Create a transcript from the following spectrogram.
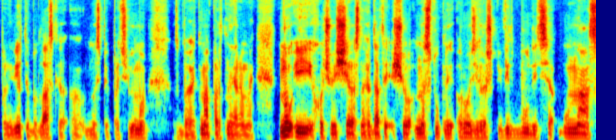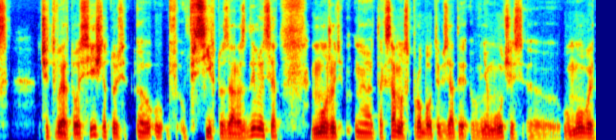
Перевірте, будь ласка, е, ми співпрацюємо з багатьма партнерами. Ну і хочу ще раз нагадати, що наступний розіграш відбудеться у нас. 4 січня, тобто е, всі, хто зараз дивляться, можуть е, так само спробувати взяти в ньому участь е, умови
